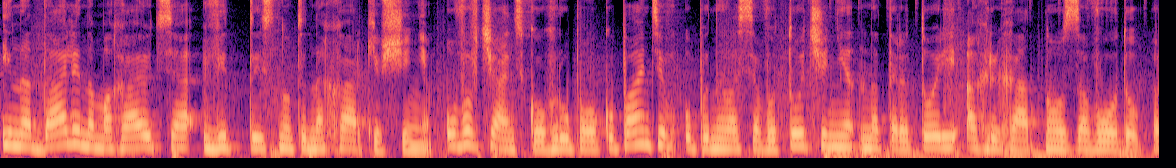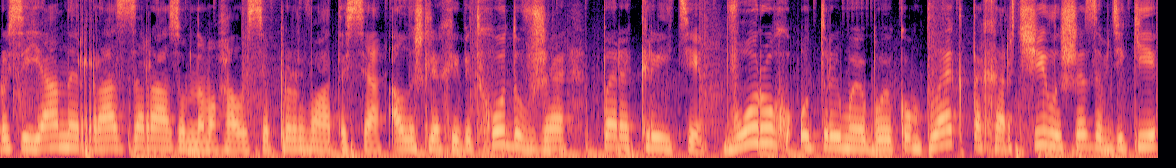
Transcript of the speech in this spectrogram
і надалі намагаються відтиснути на Харківщині. У Вовчанську група окупантів опинилася в оточенні на території агрегатного заводу. Росіяни раз за разом намагалися прорватися, але шляхи відходу вже перекриті. Ворог отримує боєкомплект та харчі лише завдяки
